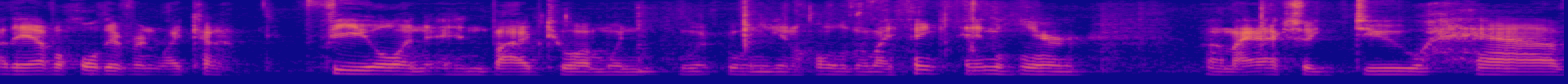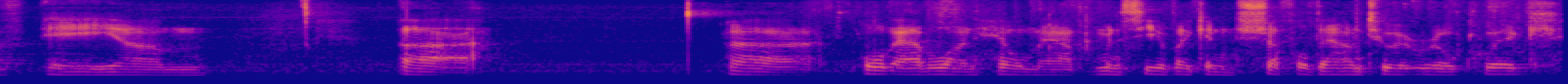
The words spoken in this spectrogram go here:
Uh, they have a whole different like kind of feel and, and vibe to them when when you get a hold of them. I think in here. Um, I actually do have a um, uh, uh, old Avalon Hill map. I'm going to see if I can shuffle down to it real quick.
